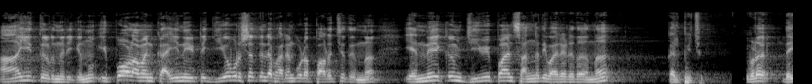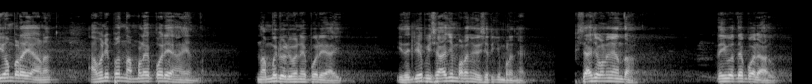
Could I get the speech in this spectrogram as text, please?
ആയിത്തീർന്നിരിക്കുന്നു. ഇപ്പോൾ അവൻ കൈനീട്ടി ജീവവൃക്ഷത്തിന്റെ ഫലം കൂടെ പറിച്ചു തിന്ന് എന്നേക്കും ജീവിപ്പാൻ സംഗതി വരരുതെന്ന് കൽപ്പിച്ചു. ഇവിടെ ദൈവം പറയാണ് അവനിപ്പം നമ്മളെപ്പോലെ ആയെന്ന്. നമ്മിൽ ഒരുവനെ പോലെ ആയി. ഇതല്ലേ പിശാചും പറഞ്ഞത് ശരിക്കും പറഞ്ഞാൽ. പിശാച് പറഞ്ഞാൽ എന്താ? ദൈവത്തെ പോലെ ആകും.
